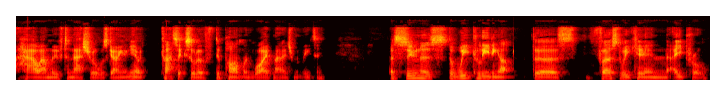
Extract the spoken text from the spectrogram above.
how our move to Nashville was going, you know, classic sort of department wide management meeting. As soon as the week leading up, the first week in April,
